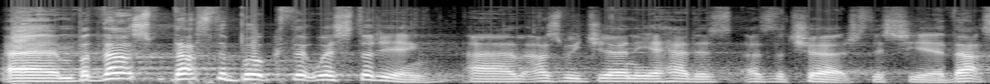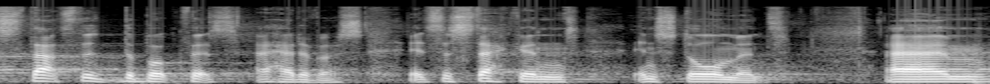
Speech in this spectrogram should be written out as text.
Um, but that's, that's the book that we're studying um, as we journey ahead as, as the church this year. That's, that's the, the book that's ahead of us. It's the second installment. Um,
